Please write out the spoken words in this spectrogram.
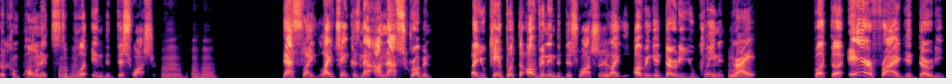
the components to Mhm. put in the dishwasher. Mm, hmm That's like life change because now I'm not scrubbing. Like you can't put the oven in the dishwasher. Like oven get dirty, you clean it. Right. But the air fryer get dirty,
